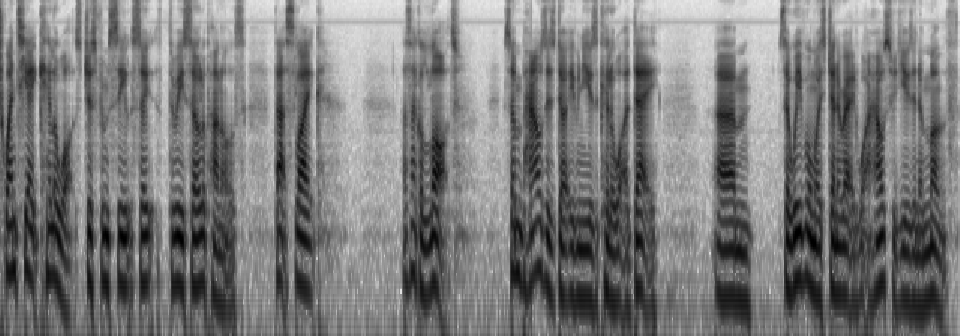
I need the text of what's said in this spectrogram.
28 kilowatts just from three solar panels. That's like that's like a lot. Some houses don't even use a kilowatt a day. Um, so we've almost generated what a house would use in a month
